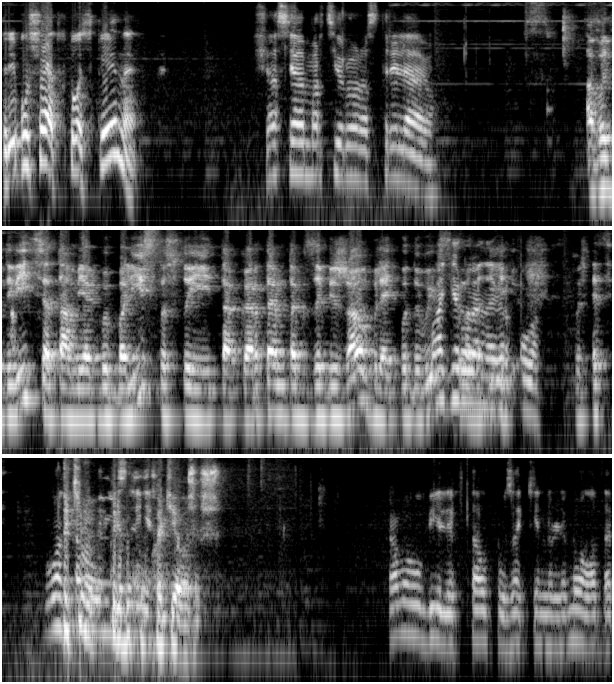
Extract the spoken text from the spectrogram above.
Трібушет хтось кине? Сейчас я мортиру расстреляю. А ви дивіться, там якби баліста стоїть, так Артем так забіжав, блять, Два подивився. героя на неї. наверху. Блядь. Вон кого Почему унесли. требуху хотел же? ж? Кого убили, в толпу закинули молото.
